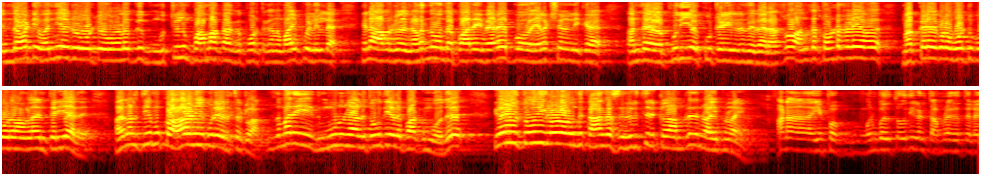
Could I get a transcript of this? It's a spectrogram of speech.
இந்த வாட்டி வன்னியர்கள் ஓட்டு ஓரளவுக்கு முற்றிலும் பாமக போகிறதுக்கான வாய்ப்புகள் இல்லை. ஏன்னா அவர்கள் நடந்து வந்த பாதை வேற இப்போ எலெக்ஷன் நிற்கிற அந்த புதிய கூட்டணிங்கிறது வேற. ஸோ அந்த தொண்டர்களே மக்களே கூட ஓட்டு போடுவாங்களான்னு தெரியாது. அதனால திமுக ஆரணி கூட எடுத்துக்கலாம் இந்த மாதிரி மூணு நாலு தொகுதிகளை பார்க்கும்போது ஏழு தொகுதிகளோட வந்து காங்கிரஸ் நிறுத்திருக்கலாம்ன்றது என்னோட அபிப்பிராயம். ஆனா இப்போ ஒன்பது தொகுதிகள் தமிழகத்தில்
